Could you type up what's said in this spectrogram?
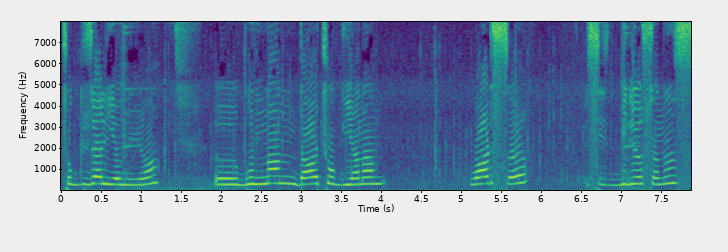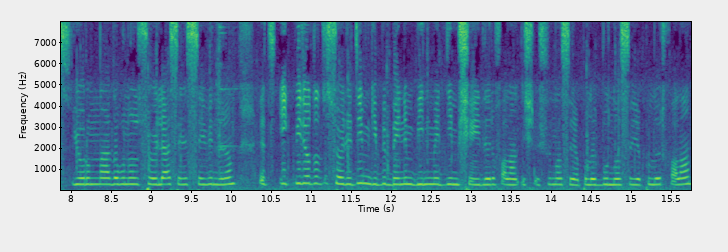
Çok güzel yanıyor. Ee, bundan daha çok yanan varsa siz biliyorsanız yorumlarda bunu söylerseniz sevinirim. Evet ilk videoda da söylediğim gibi benim bilmediğim şeyleri falan işte şu nasıl yapılır bu nasıl yapılır falan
